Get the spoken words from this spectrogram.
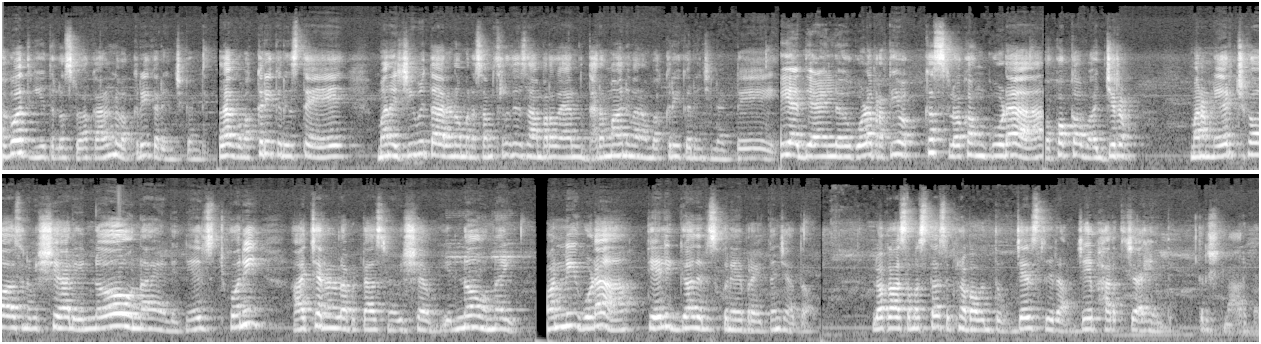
భగవద్గీతలో శ్లోకాలను వక్రీకరించకండి. అలా వక్రీకరిస్తే మన జీవితాలను మన సంస్కృతి సాంప్రదాయాలను ధర్మాన్ని మనం వక్రీకరించినట్టే. ఈ అధ్యాయంలో కూడా ప్రతి ఒక్క శ్లోకం కూడా ఒక్కొక్క వజ్రం. మనం నేర్చుకోవాల్సిన విషయాలు ఎన్నో ఉన్నాయండి. నేర్చుకొని ఆచరణలో పెట్టాల్సిన విషయం ఎన్నో ఉన్నాయి. అవన్నీ కూడా తేలిగ్గా తెలుసుకునే ప్రయత్నం చేద్దాం. లోకా సమస్త సుఖ్న భవంతు. జై శ్రీరామ్. జై భారత్. జై హింద్. కృష్ణ అర్పణ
